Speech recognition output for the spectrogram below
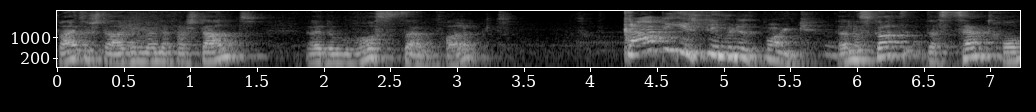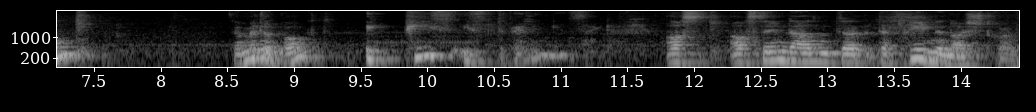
Zweites Stadium, wenn der Verstand äh, dem Bewusstsein folgt, God is the middle point. dann ist Gott das Zentrum, der Mittelpunkt, It, peace is dwelling inside of aus, aus dem dann der, der Frieden in euch strömt.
